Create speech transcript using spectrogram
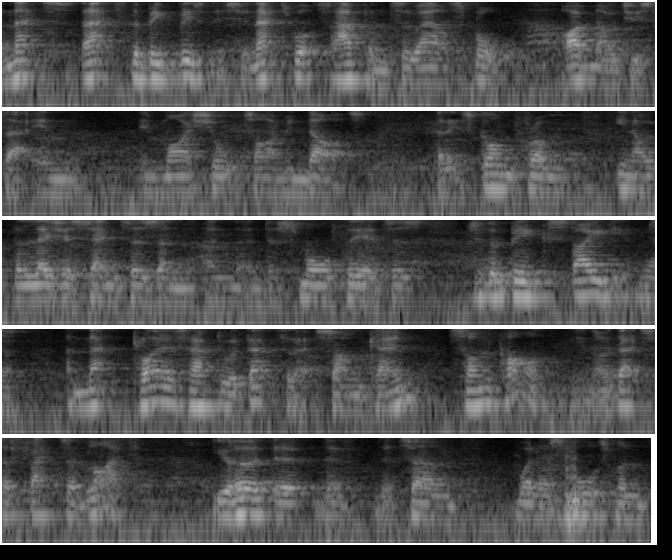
And that's, that's the big business, and that's what's happened to our sport. I've noticed that in, in my short time in darts, that it's gone from you know the leisure centres and, and, and the small theatres to the big stadiums. Yeah. And that players have to adapt to that. Some can, some can't. You know, that's a fact of life. You heard the, the, the term when a sportsman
